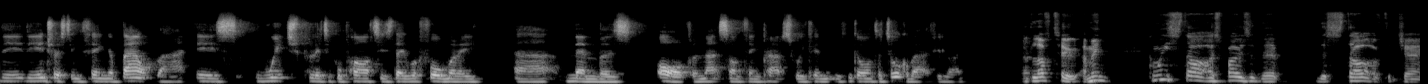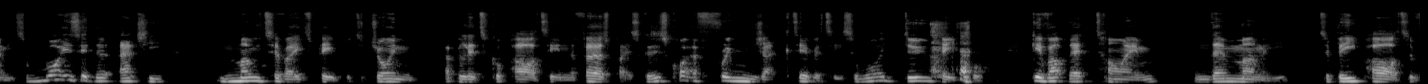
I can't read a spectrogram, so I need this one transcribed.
the, the interesting thing about that is which political parties they were formerly uh, members of, and that's something perhaps we can we can go on to talk about if you like. I'd love to. I mean, can we start? I suppose at the the start of the journey. So, what is it that actually motivates people to join a political party in the first place? Because it's quite a fringe activity. So, why do people give up their time and their money to be part of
